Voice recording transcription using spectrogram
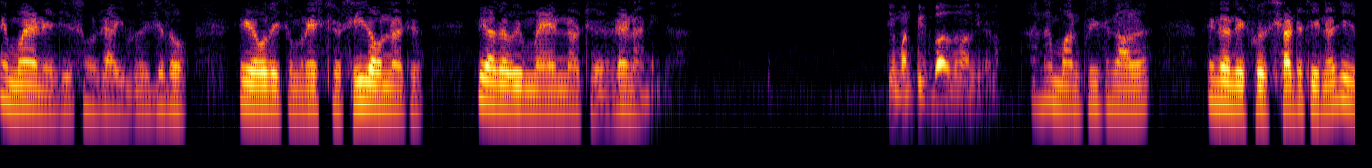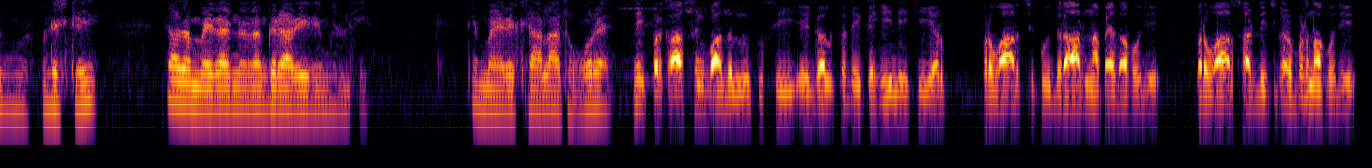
ਇਹ ਮੈਂ ਨਹੀਂ ਜੀ ਸਮਝਾਈ ਫਿਰ ਜਦੋਂ ਇਹ ਉਹਦੇ ਚ ਮਿਨਿਸਟਰ ਸੀਗਾ ਉਹਨਾਂ ਚ ਇਹ ਆਦਾ ਵੀ ਮੈਂ ਇਹਨਾਂ ਚ ਰਹਿਣਾ ਨਹੀਂਗਾ ਤੇ ਮਨਪ੍ਰੀਤ ਬਾਦਲ ਨਾਲ ਨਹੀਂ ਰਹਿਣਾ? ਹਨਾ ਮਨਪ੍ਰੀਤ ਨਾਲ ਇਹਨਾਂ ਨੇ ਫਿਰ ਛੱਡਤੀ ਨਾ ਜੀ ਮਿਨਿਸਟਰੀ ਆਦਾ ਮੇਰਾ ਇਹਨਾਂ ਨਾਲ ਗਰਾਰੀ ਨਹੀਂ ਮਿਲਦੀ। ਤੇ ਮੇਰੇ ਖਿਆਲਾਤ ਹੋਰ ਹੈ। ਨਹੀਂ ਪ੍ਰਕਾਸ਼ ਸਿੰਘ ਬਾਦਲ ਨੂੰ ਤੁਸੀਂ ਇਹ ਗੱਲ ਕਦੇ ਕਹੀ ਨਹੀਂ ਕਿ ਯਾਰ ਪਰਿਵਾਰ 'ਚ ਕੋਈ ਦਰਾਰ ਨਾ ਪੈਦਾ ਹੋ ਜੇ ਪਰਿਵਾਰ ਸਾਡੇ 'ਚ ਗੜਬੜ ਨਾ ਹੋ ਜੇ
